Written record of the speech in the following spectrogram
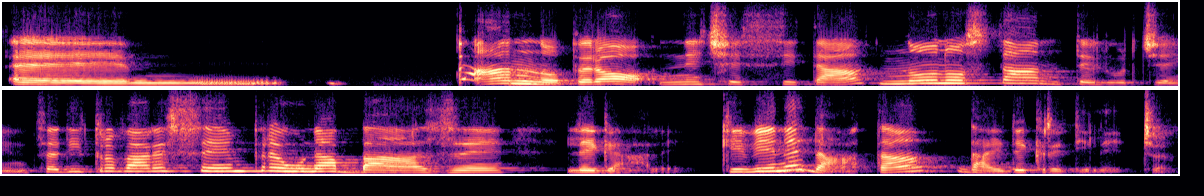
ehm, hanno però necessità, nonostante l'urgenza, di trovare sempre una base legale che viene data dai decreti legge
